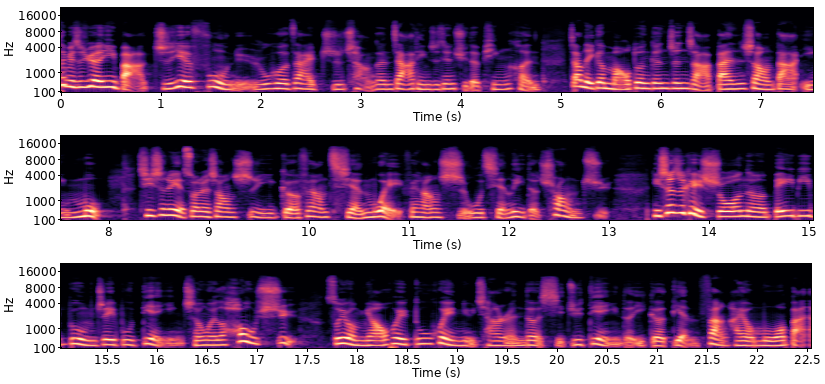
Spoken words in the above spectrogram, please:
特别是愿意把职业妇女如何在职场跟家庭之间取得平衡这样的一个矛盾跟挣扎搬上大荧幕，其实呢也算得上是一个非常前卫、非常史无前例的创举。你甚至可以说呢，《Baby Boom》这部电影成为了后续所有描绘都会女强人的喜剧电影的一个典范，还有模板。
